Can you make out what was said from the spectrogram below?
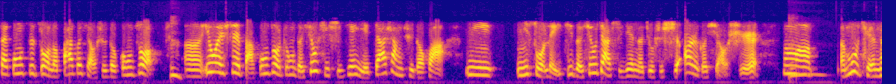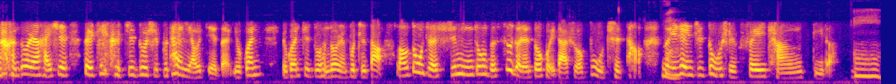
在公司做了八个小时的工作，嗯，因为是把工作中的休息时间也加上去的话，你你所累积的休假时间呢，就是十二个小时。那么，呃，目前呢，很多人还是对这个制度是不太了解的。有关有关制度，很多人不知道。劳动者十名中的四个人都回答说不知道，所以认知度是非常低的。哦，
